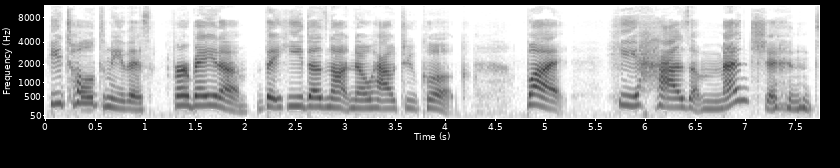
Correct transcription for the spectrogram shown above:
He told me this verbatim that he does not know how to cook. But he has mentioned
